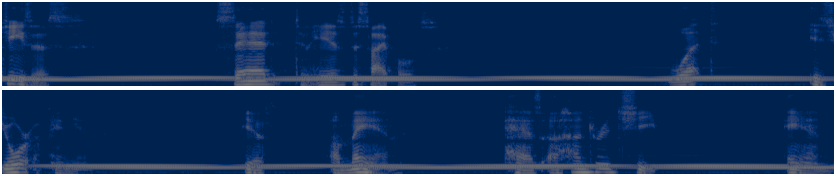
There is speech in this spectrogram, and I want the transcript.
Jesus said to his disciples, What is your opinion? If a man has a hundred sheep and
